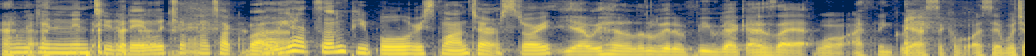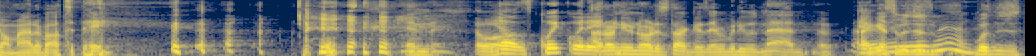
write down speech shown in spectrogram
what are we getting into today? What you want to talk about? we had some people respond to our story. Yeah, we had a little bit of feedback. I was like, well, I think we asked a couple. I said, "What y'all mad about today?" and well, Y'all was quick with it. I don't even know where to start because everybody was mad. I guess it was Everybody just was mad. wasn't just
